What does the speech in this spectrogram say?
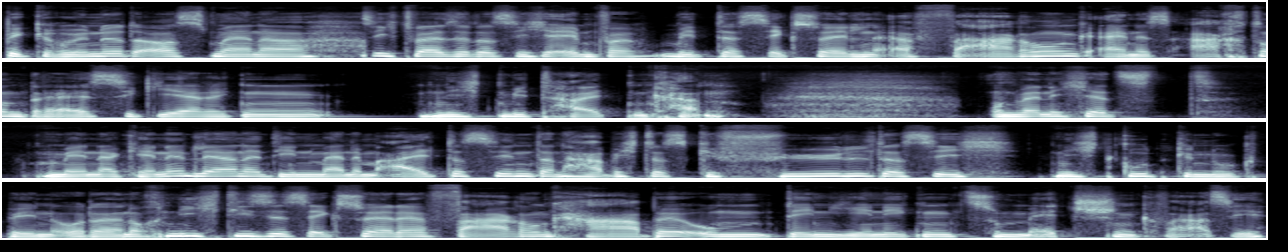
begründet aus meiner Sichtweise, dass ich einfach mit der sexuellen Erfahrung eines 38-Jährigen nicht mithalten kann. Und wenn ich jetzt Männer kennenlerne, die in meinem Alter sind, dann habe ich das Gefühl, dass ich nicht gut genug bin oder noch nicht diese sexuelle Erfahrung habe, um denjenigen zu matchen quasi.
